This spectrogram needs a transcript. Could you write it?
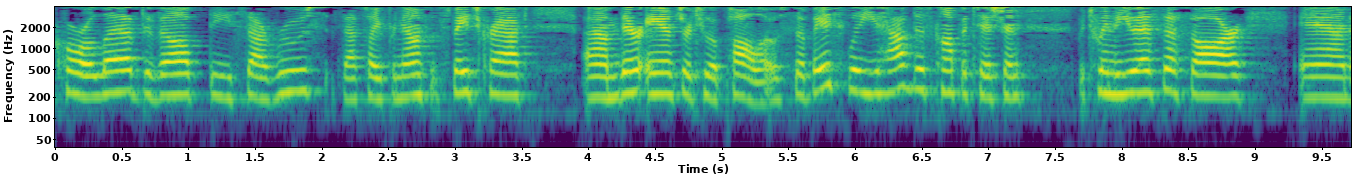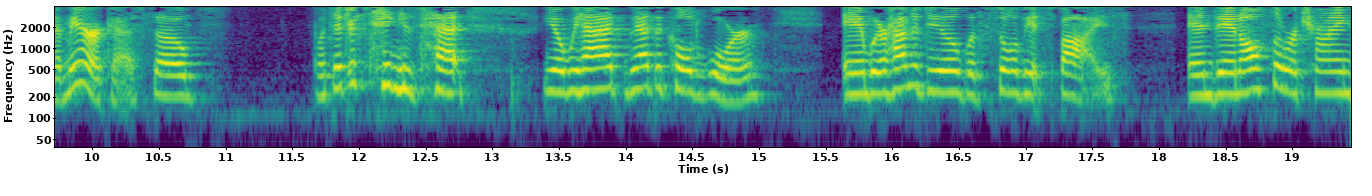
Korolev developed the Soyuz, if that's how you pronounce it, spacecraft, um, their answer to Apollo. So basically you have this competition between the USSR and America. So what's interesting is that, you know, we had, we had the Cold War and we were having to deal with Soviet spies. and then also we're trying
